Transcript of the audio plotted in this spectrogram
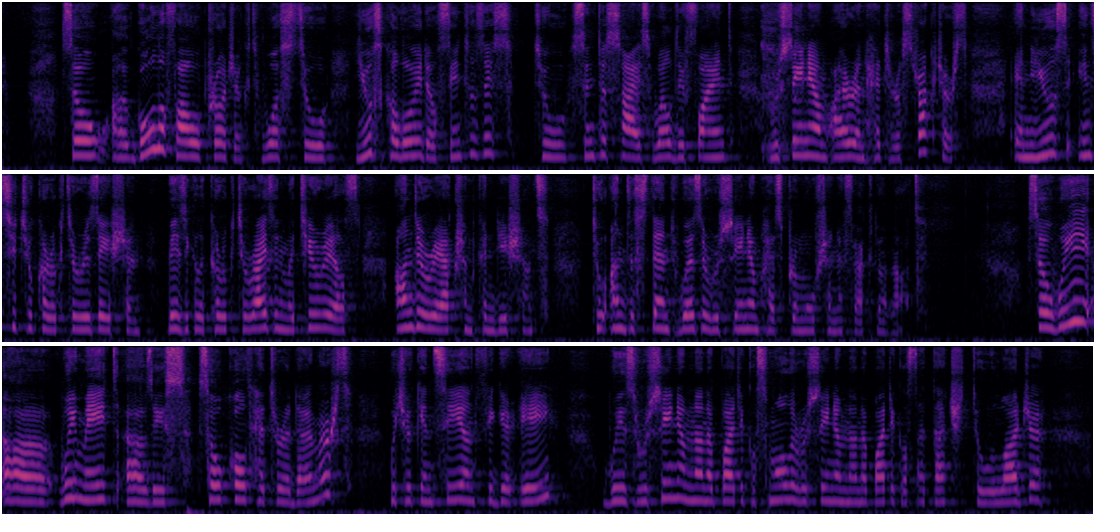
So, a uh, goal of our project was to use colloidal synthesis to synthesize well-defined ruthenium iron heterostructures and use in situ characterization, basically characterizing materials under reaction conditions to understand whether ruthenium has promotion effect or not. So we, uh, we made uh, these so-called heterodimers, which you can see on figure A, with ruthenium nanoparticles, smaller ruthenium nanoparticles attached to larger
